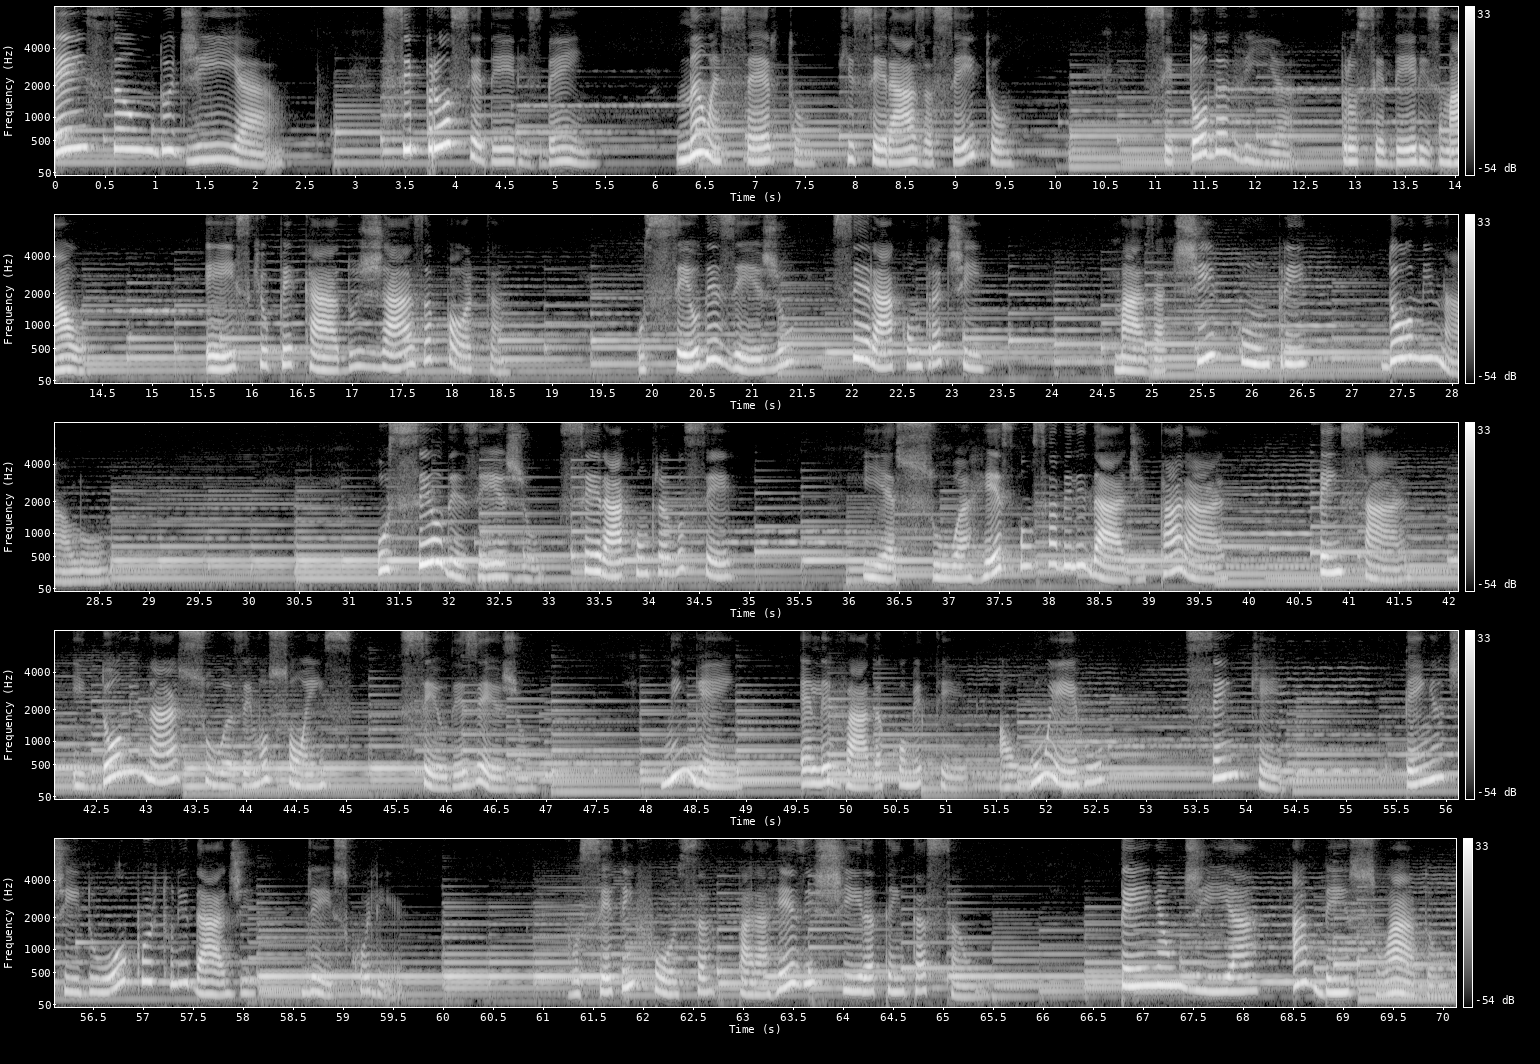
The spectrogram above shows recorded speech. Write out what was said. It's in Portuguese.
Bênção do dia. Se procederes bem, não é certo que serás aceito? Se todavia procederes mal, eis que o pecado jaz à porta. O seu desejo será contra ti, mas a ti cumpre dominá-lo. O seu desejo será contra você e é sua responsabilidade parar, pensar e dominar suas emoções, seu desejo. Ninguém é levado a cometer algum erro sem que tenha tido oportunidade de escolher. Você tem força para resistir à tentação. Tenha um dia abençoado.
